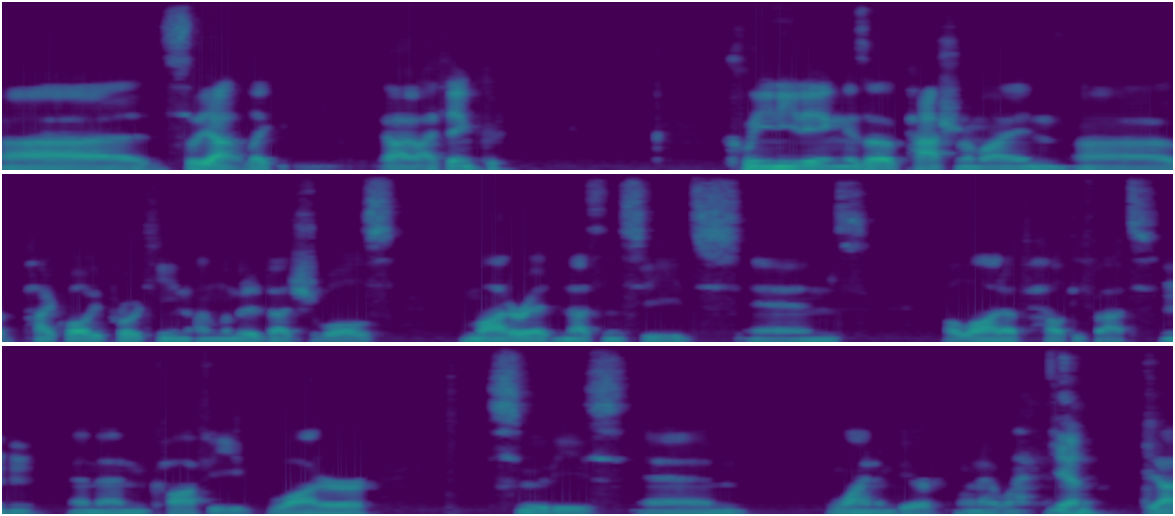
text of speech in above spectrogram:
Uh, so yeah, like uh, I think clean eating is a passion of mine. Uh, high quality protein, unlimited vegetables, moderate nuts and seeds, and a lot of healthy fats hmm and then coffee, water, smoothies, and wine and beer when I want. Yeah. yeah,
